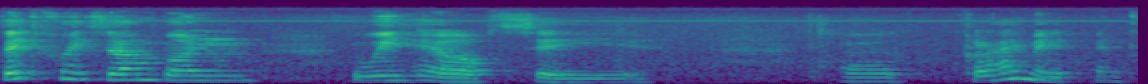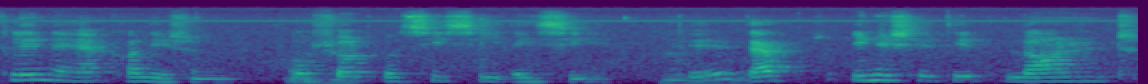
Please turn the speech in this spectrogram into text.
Take for example, we have say uh, climate and clean air coalition, or Mhm. short for CCAC. Okay, Mhm. that initiative launched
